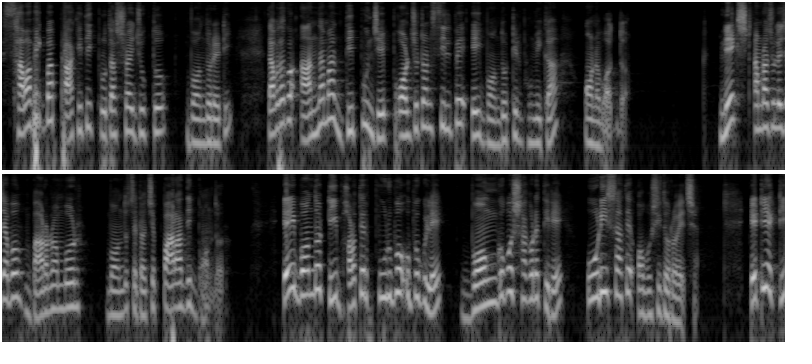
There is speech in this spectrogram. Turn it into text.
স্বাভাবিক বা প্রাকৃতিক পোতাশ্রয়যুক্ত বন্দর এটি। তারপর দেখো, আন্দামান দ্বীপপুঞ্জে পর্যটন শিল্পে এই বন্দরটির ভূমিকা অনবদ্য। নেক্সট আমরা চলে যাব বারো নম্বর বন্দর, সেটা হচ্ছে পারাদ্বীপ বন্দর। এই বন্দরটি ভারতের পূর্ব উপকূলে বঙ্গোপসাগরের তীরে ওড়িশাতে অবস্থিত রয়েছে। এটি একটি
